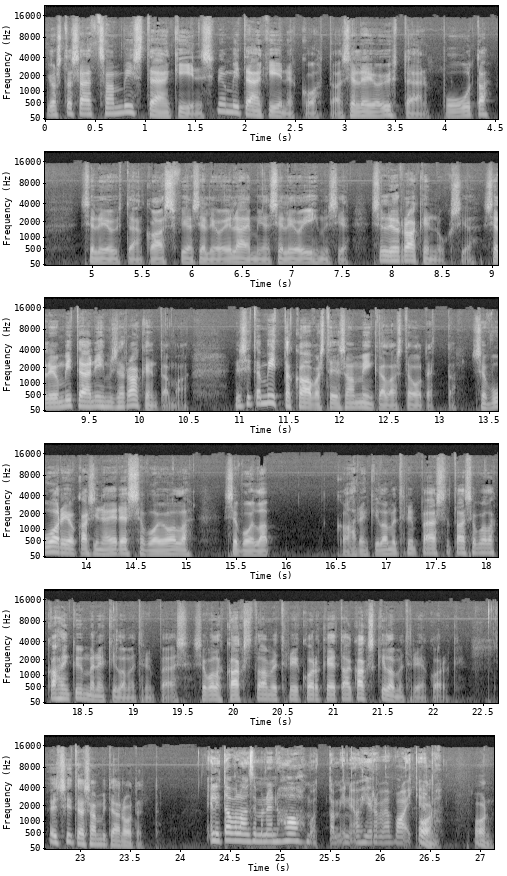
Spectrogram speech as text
josta sä et saa mistään kiinni. Siinä ei ole mitään kiinnekohtaa. Siellä ei ole yhtään puuta, siellä ei ole yhtään kasvia, siellä ei ole eläimiä, siellä ei ole ihmisiä, siellä ei ole rakennuksia, siellä ei ole mitään ihmisen rakentamaa. Niin sitä mittakaavasta ei saa minkäänlaista otetta. Se vuori, joka siinä edessä voi olla, se voi olla kahden kilometrin päässä tai se voi olla 20 kilometrin päässä. Se voi olla 200 metriä korkea tai 2 kilometriä korkea. Ei siitä saa mitään otetta. Eli tavallaan semmoinen hahmottaminen on hirveän vaikeaa. On, on.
